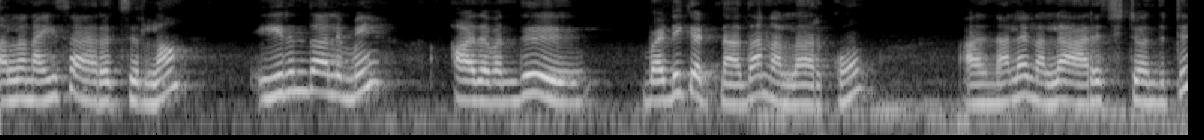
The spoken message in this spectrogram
நல்லா நைஸாக அரைச்சிடலாம். இருந்தாலுமே அதை வந்து வடிகட்டினா தான் நல்லாயிருக்கும் அதனால் நல்லா அரைச்சிட்டு வந்துட்டு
